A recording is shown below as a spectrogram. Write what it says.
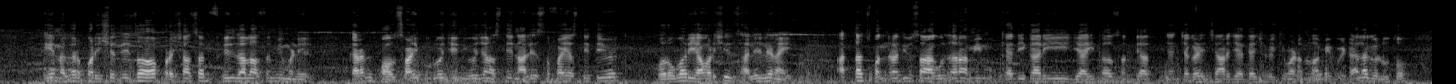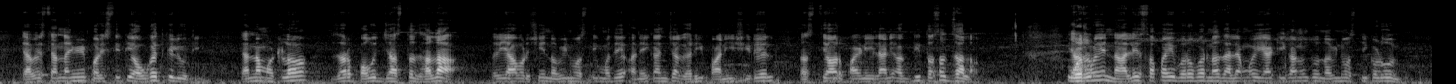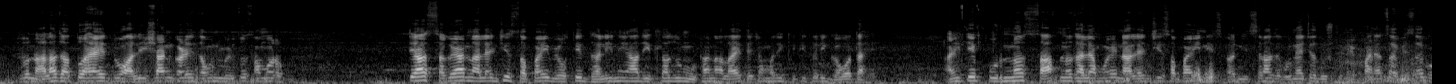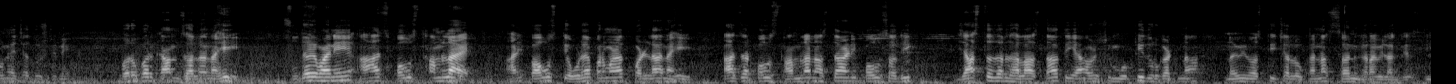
ते नगर परिषदेचं प्रशासन फेल झालं असं मी म्हणेल. कारण पावसाळीपूर्व जे नियोजन असते नाले सफाई असते ते बरोबर यावर्षी झालेले नाही. आत्ताच पंधरा दिवसा अगोदर आम्ही मुख्याधिकारी ज्या इथं सध्या ज्यांच्याकडे चार्ज आहे त्या शेळके मॅडमला आम्ही भेटायला गेलो होतो. त्यावेळेस त्यांना मी परिस्थिती अवगत केली होती. त्यांना म्हटलं जर पाऊस जास्त झाला तर यावर्षी नवीन वस्तीमध्ये अनेकांच्या घरी पाणी शिरेल रस्त्यावर पाणी येईल आणि अगदी तसंच झालं. त्यामुळे नाले सफाई बरोबर न झाल्यामुळे या ठिकाणून जो नवीन वस्तीकडून जो नाला जातो आहे जो आलिशानकडे जाऊन मिळतो समोर त्या सगळ्या नाल्यांची सफाई व्यवस्थित झाली नाही. आज इथला जो मोठा नाला आहे त्याच्यामध्ये कितीतरी गवत आहे. आणि ते पूर्ण साफ न झाल्यामुळे नाल्यांची सफाई निस निचरा होण्याच्या दृष्टीने पाण्याचा विसर्ग होण्याच्या दृष्टीने बरोबर काम झालं नाही. सुदैवाने आज पाऊस थांबला आहे आणि पाऊस तेवढ्या प्रमाणात पडला नाही. आज जर पाऊस थांबला नसता आणि पाऊस अधिक जास्त जर झाला असता तर यावर्षी मोठी दुर्घटना नवीन वस्तीच्या लोकांना सहन करावी लागली असती.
